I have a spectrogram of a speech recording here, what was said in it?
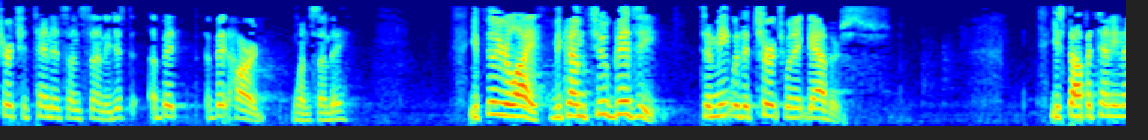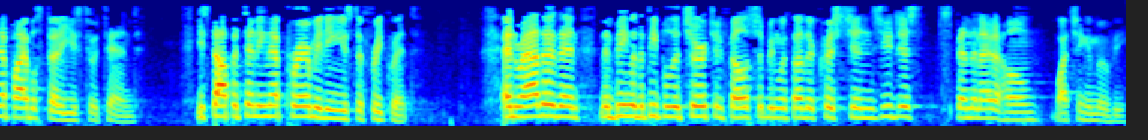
church attendance on Sunday just a bit, a bit hard one Sunday. You feel your life become too busy to meet with the church when it gathers. You stop attending that Bible study you used to attend. You stop attending that prayer meeting you used to frequent. And rather than, than being with the people of the church and fellowshipping with other Christians, you just spend the night at home watching a movie.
